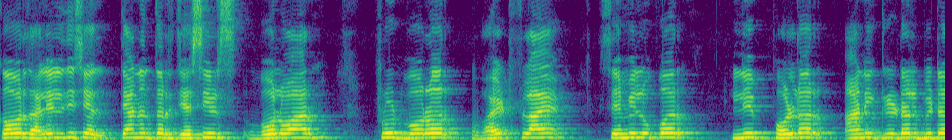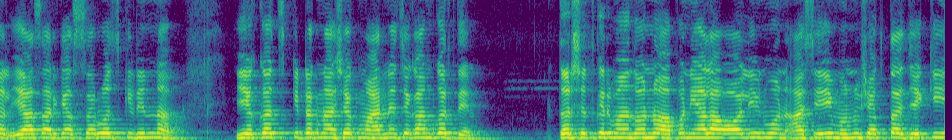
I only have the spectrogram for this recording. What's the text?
कवर झालेले दिसेल. त्यानंतर jassids bollworm fruit borer white fly semilooper leaf folder आणि ग्रिडल बिटल यासारख्या सर्वच किडींना एकच कीटकनाशक मारण्याचे काम करते. तर शेतकरी बांधवांनो आपण याला ऑल इन वन असेही म्हणू शकता जे की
